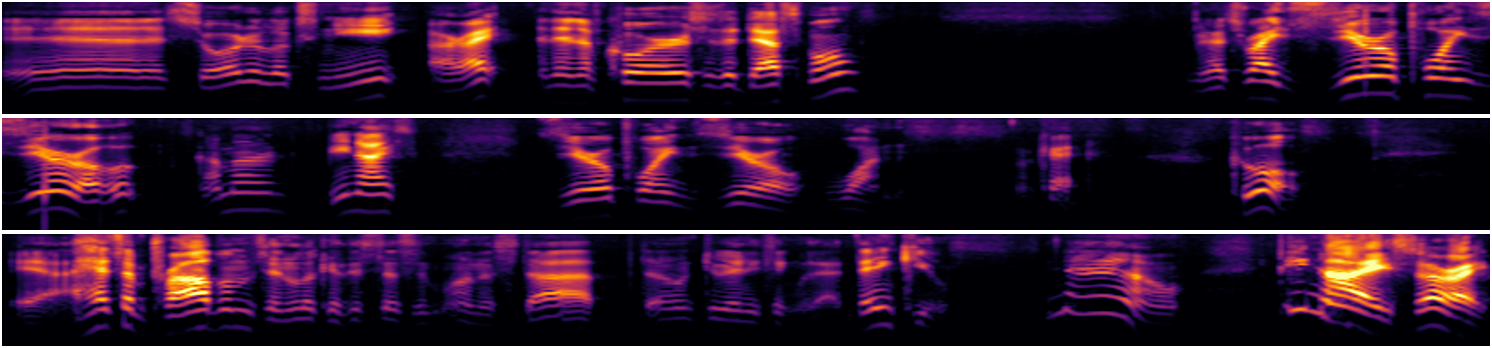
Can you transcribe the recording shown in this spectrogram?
And it sort of looks neat. All right. And then, of course, is a decimal. That's right, 0, 0.0. Oh, come on, be nice. 0 0.01. Okay, cool. Yeah, I had some problems, and look at this doesn't want to stop. Don't do anything with that. Thank you. Now, be nice. All right.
